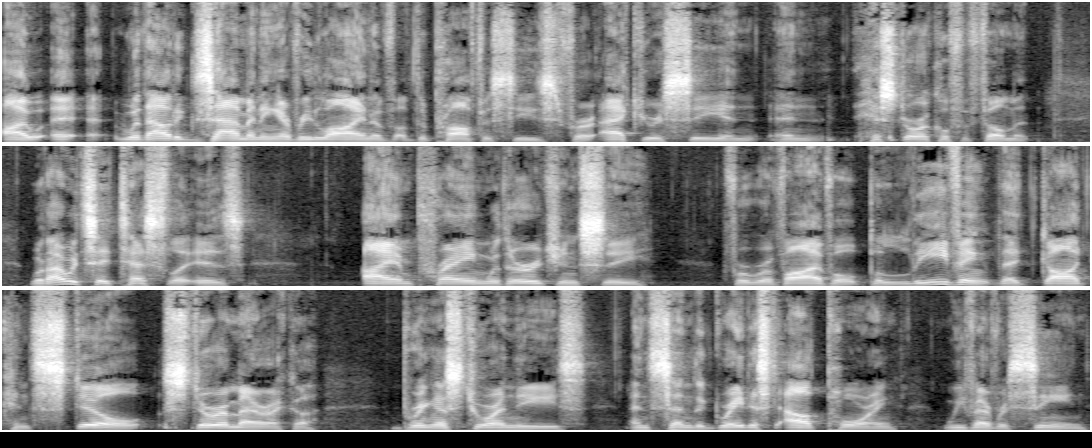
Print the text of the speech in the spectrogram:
I, uh, without examining every line of, of the prophecies for accuracy and, and historical fulfillment, what I would say, Tesla, is I am praying with urgency for revival, believing that God can still stir America, bring us to our knees, and send the greatest outpouring we've ever seen.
